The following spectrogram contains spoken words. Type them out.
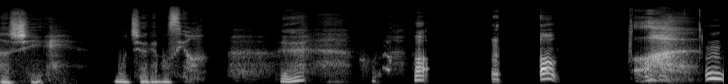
足持ち上げますよ。え？ああうん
